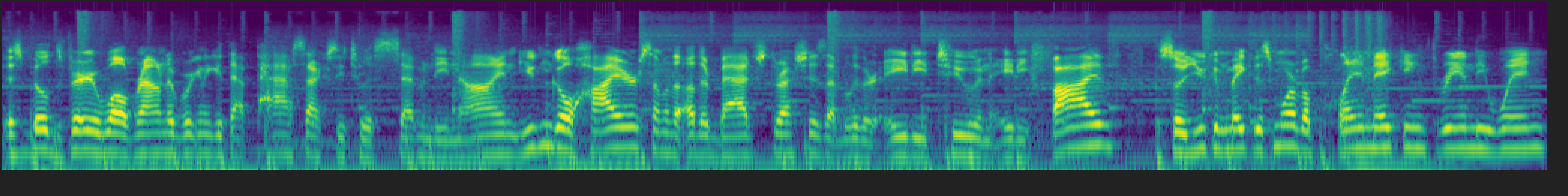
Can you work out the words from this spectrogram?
this build's very well rounded. We're going to get that pass accuracy to a 79. You can go higher. Some of the other badge threshes, I believe they're 82 and 85. So you can make this more of a playmaking 3 and D wing.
